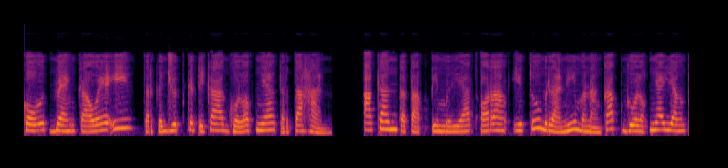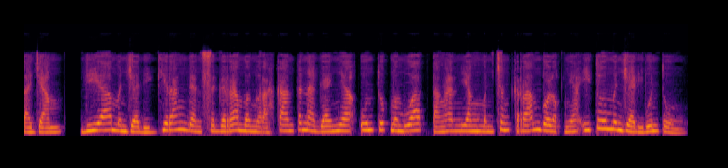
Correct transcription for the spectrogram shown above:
Colt Bank KWI terkejut ketika goloknya tertahan. Akan tetapi melihat orang itu berani menangkap goloknya yang tajam, dia menjadi girang dan segera mengerahkan tenaganya untuk membuat tangan yang mencengkeram goloknya itu menjadi buntung.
